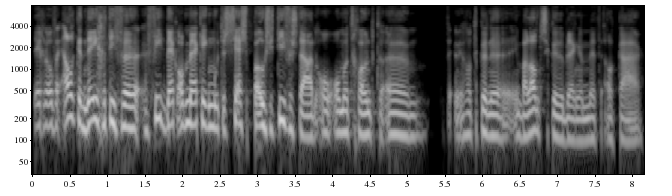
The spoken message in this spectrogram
tegenover elke negatieve feedback-opmerking moeten zes positieve staan, om, om het gewoon te, te kunnen, in balans te kunnen brengen met elkaar.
